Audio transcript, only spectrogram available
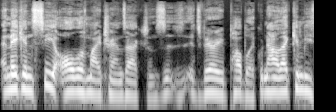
and they can see all of my transactions it's, it's, very public now that can be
